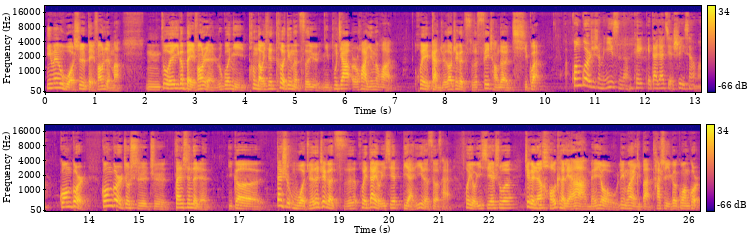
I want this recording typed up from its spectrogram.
因为我是北方人嘛。嗯，作为一个北方人，如果你碰到一些特定的词语，你不加儿化音的话，会感觉到这个词非常的奇怪。光棍儿是什么意思呢？可以给大家解释一下吗？光棍儿，光棍儿就是指单身的人。一个，但是我觉得这个词会带有一些贬义的色彩，会有一些说这个人好可怜啊，没有另外一半，他是一个光棍儿。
